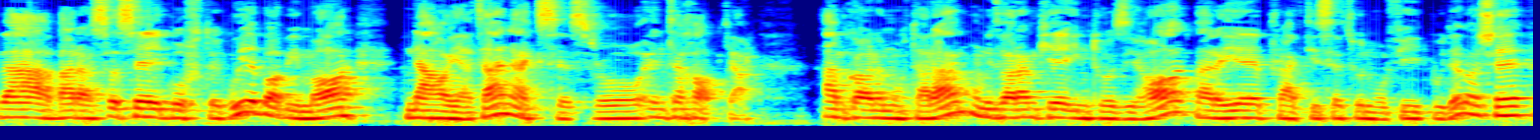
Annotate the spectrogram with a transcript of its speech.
و بر اساس گفتگوی با بیمار نهایتا access رو انتخاب کرد. همکار محترم امیدوارم که این توضیحات برای practice تون مفید بوده باشه.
